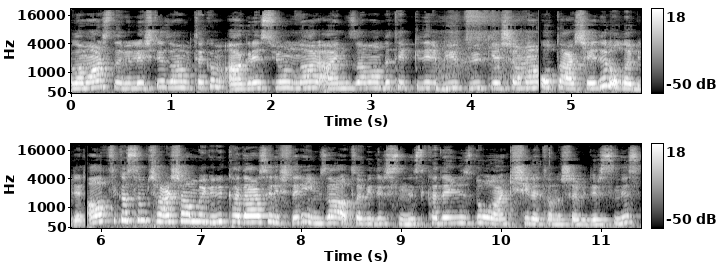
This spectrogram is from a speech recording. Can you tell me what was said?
Bu da Mars'la birleştiği zaman bir takım agresyonlar, aynı zamanda tepkileri büyük büyük yaşama o tarz şeyler olabilir. 6 Kasım çarşamba günü kadersel işlere imza atabilirsiniz. Kaderinizde olan kişiyle tanışabilirsiniz.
